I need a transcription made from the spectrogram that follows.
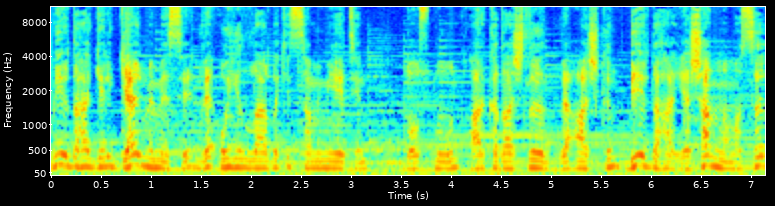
bir daha geri gelmemesi ve o yıllardaki samimiyetin dostluğun, arkadaşlığın ve aşkın bir daha yaşanmaması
